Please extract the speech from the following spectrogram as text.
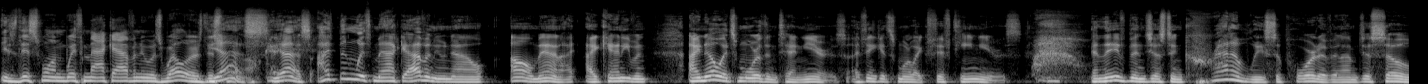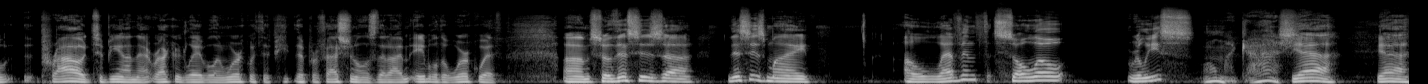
Is this one with Mack Avenue as well, or is this Yes, okay. yes. I've been with Mack Avenue now. Oh, man, I, I can't even. I know it's more than 10 years. I think it's more like 15 years. Wow. And they've been just incredibly supportive, and I'm just so proud to be on that record label and work with the, the professionals that I'm able to work with. Um, so this is. Uh, this is my 11th solo release. Oh my gosh. Yeah. Yeah,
